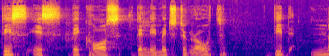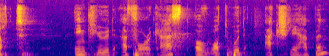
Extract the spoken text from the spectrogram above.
This is because the limits to growth did not include a forecast of what would actually happen.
